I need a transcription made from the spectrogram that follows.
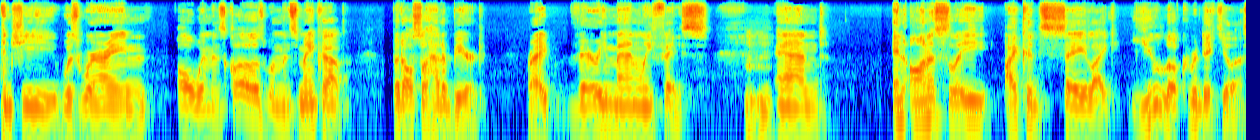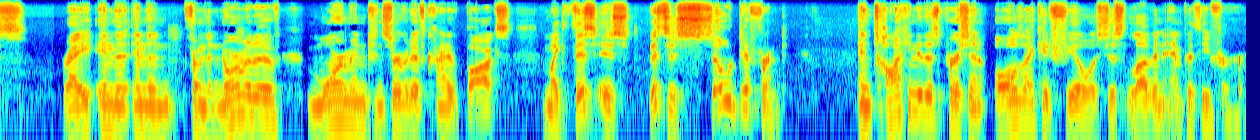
and she was wearing all women's clothes, women's makeup, but also had a beard, right? Very manly face Mhm. and and honestly i could say like you look ridiculous right in the in the from the normative mormon conservative kind of box i'm like this is this is so different and talking to this person all i could feel was just love and empathy for her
